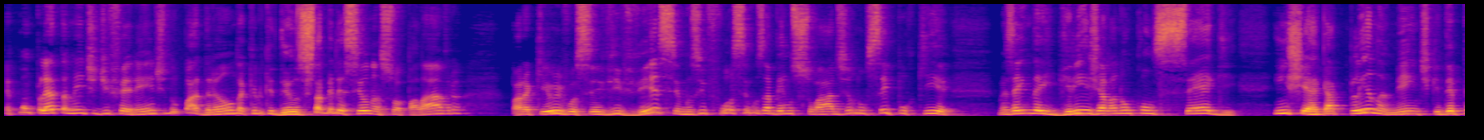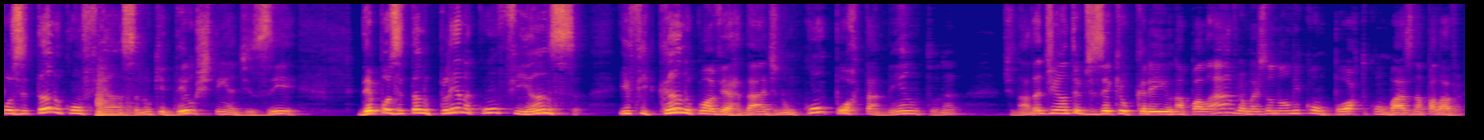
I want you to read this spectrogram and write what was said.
é completamente diferente do padrão daquilo que Deus estabeleceu na Sua palavra para que eu e você vivêssemos e fôssemos abençoados. Eu não sei porquê, mas ainda a igreja ela não consegue enxergar plenamente que depositando confiança no que Deus tem a dizer, depositando plena confiança e ficando com a verdade num comportamento, né? De nada adianta eu dizer que eu creio na palavra, mas eu não me comporto com base na palavra.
